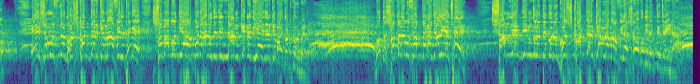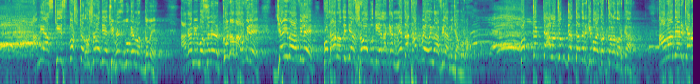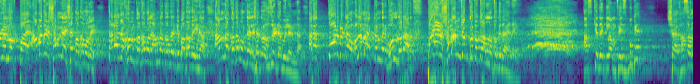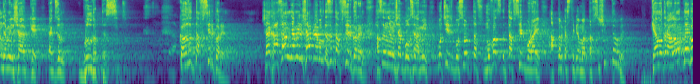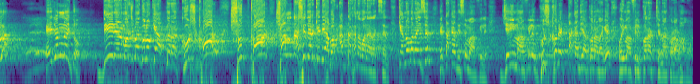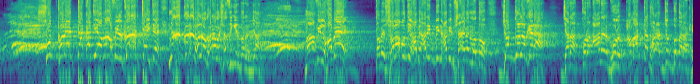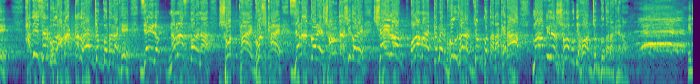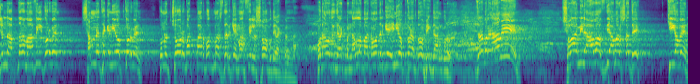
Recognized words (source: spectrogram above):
এই সমস্ত ঘুষখরদেরকে মাহফিল থেকে সভাপতি আর প্রধান চাই না। আমি আজকে স্পষ্ট ঘোষণা দিয়েছি ফেসবুকের মাধ্যমে। আগামী বছরের কোন মাহফিলে যেই মাহফিলে প্রধান অতিথি আর সভাপতি এলাকার নেতা থাকবে ওই মাহফিলে আমি যাব না। প্রত্যেকটা আলোচকদের তাদেরকে বয়কট করা দরকার। আমাদের কারণে লোক পায় আমাদের সামনে এসে কথা বলে। তারা যখন কথা বলে আমরা তাদেরকে বাধা দেই না। আমরা কথা বলতে এলে সে কয়, হুজুর এটা বললেন না। আরে তোর বেটা ওলামা একদমদের ভুল ধরার পায়ের সমান যোগ্যতা তো আল্লাহ তোকে দেয় নাই। আজকে দেখলাম ফেসবুকে শেখ হাসান জামিল সাহেবকে একজন ভুল ধরতেছে। কহজুর তাফসির করেন। শেখ হাসান জামিল সাহেবরা বলতেছে, তাফসির করেন। হাসান জামিল সাহেব বলছেন, আমি পঁচিশ বছর তাফসির পড়াই, আপনার কাছ থেকে আমার তাফসির শিখতে হবে। কেমতের আলামত না এগুলা? এই জন্যই তো দিনের মজমাগুলোকে আপনারা ঘুষখোর, সুদখোর, সন্ত্রাসীদেরকে দিয়ে আবার আড্ডাখানা বানায় রাখছেন। কেন বানাইছেন? এ টাকা দিছে মাহফিলে। যেই মাহফিলে ঘুষখোরের টাকা দিয়া করা লাগে, ওই মাহফিল করার চেয়ে না করা ভালো। তবে সভাপতি হবে আরিফ বিন হাবিব সাহেবের মতো যোগ্য লোকেরা যারা কোরআনের ভুল আমারটা ধরার যোগ্যতা রাখে, হাদিসের ভুল আমারটা ধরার যোগ্যতা রাখে, যেই লোক নামাজ পড়ে না, সুদ খায়, ঘুষ খায়, জানা করে, সন্ত্রাসী করে, সেই লোক ওলামা একরমের ভুল ধরার যোগ্যতা রাখে না, মাহফিলের সভাপতি হওয়ার যোগ্যতা রাখে না। এই জন্য আপনারা মাহফিল করবেন, সামনে থেকে নিয়ত করবেন, কোন চোর, বাটপার বদমাসদেরকে মাহফিলের সভাপতি রাখবেন না, প্রধান অতিথি রাখবেন না। আল্লাহ পাক আমাদেরকে এই নিয়ত করার তৌফিক দান করুন যারা বলেন আমিন সবাই মিলে আওয়াজ দিয়ে আমার সাথে কি গাবেন?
